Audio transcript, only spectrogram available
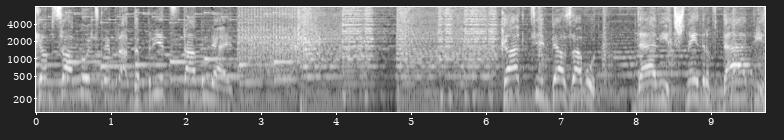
Комсомольская правда представляет. Как тебя зовут? Давид Шнейдров Давид.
